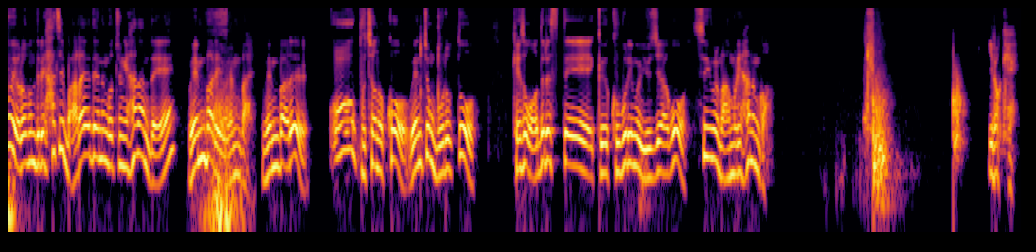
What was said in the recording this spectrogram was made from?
또 여러분들이 하지 말아야 되는 것 중에 하나인데 왼발이에요 왼발. 왼발을 꾹 붙여놓고 왼쪽 무릎도 계속 어드레스 때 그 구부림을 유지하고 스윙을 마무리하는 거. 이렇게.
